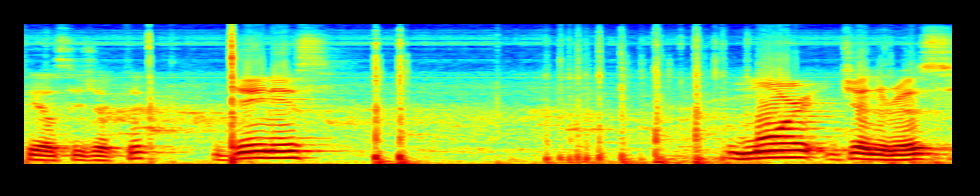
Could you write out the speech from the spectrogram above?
kıyaslayacaktık. Jane is more generous.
